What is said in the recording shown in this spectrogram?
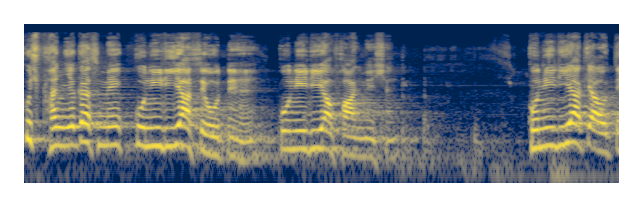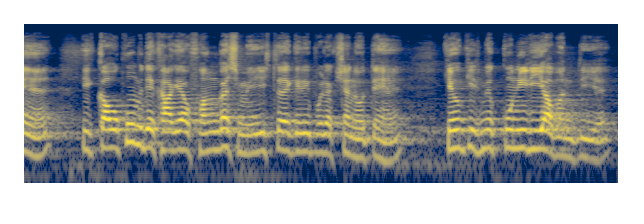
कुछ फंजकस में कोनीडिया से होते हैं कोनीडिया फार्मेशन कोनीडिया क्या होते हैं? कि कवकों में देखा गया फंगस में इस तरह के रिप्रोडक्शन होते हैं, क्योंकि इसमें कोनीडिया बनती है।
